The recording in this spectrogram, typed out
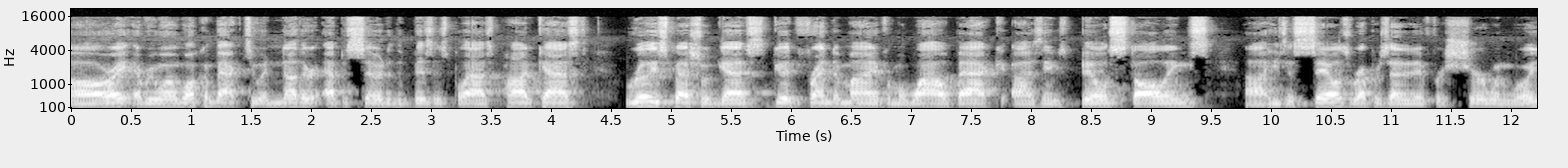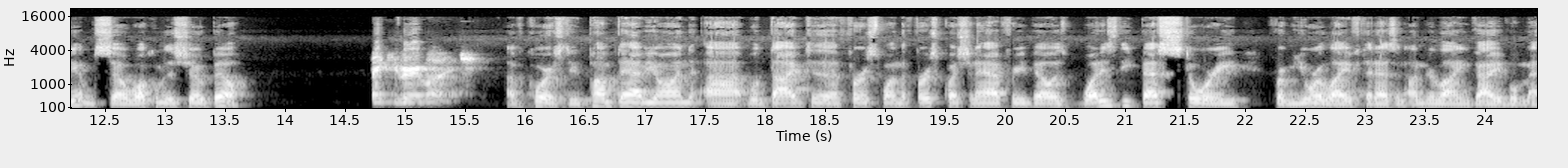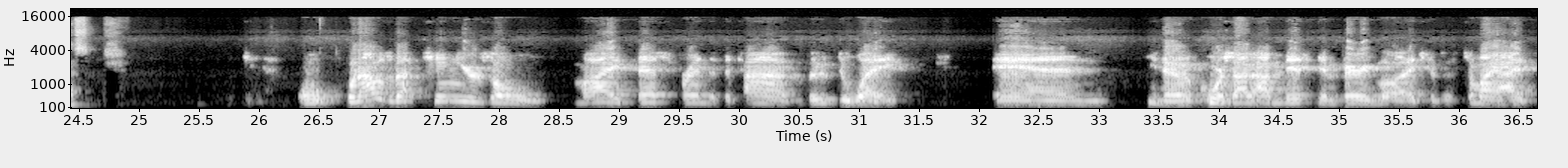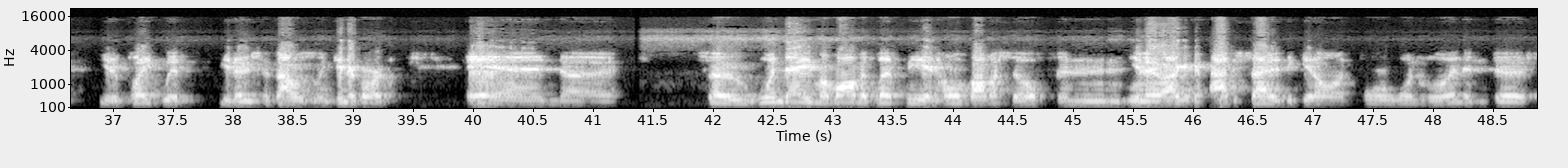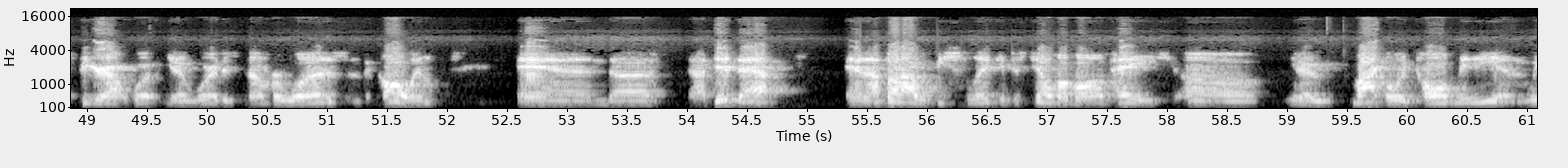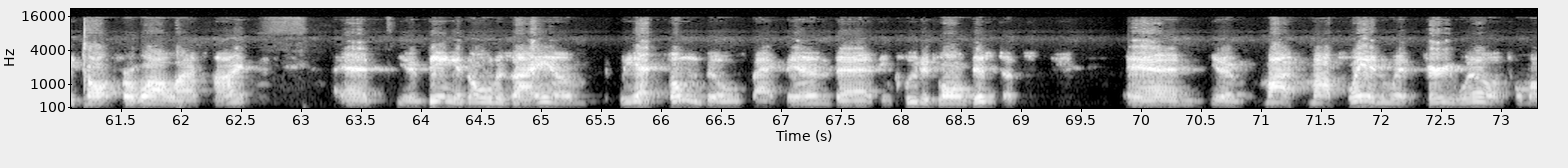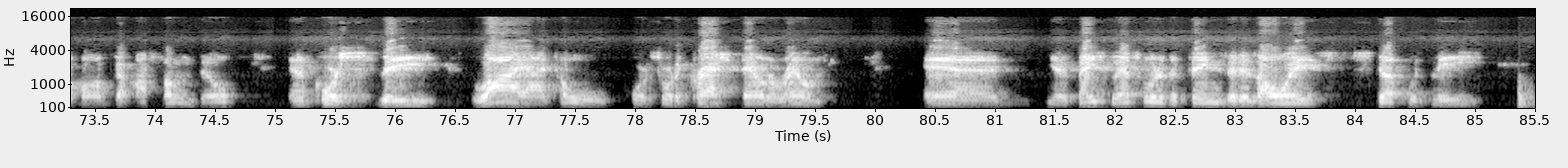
All right, everyone, welcome back to another episode of the Business Blast podcast. Really special guest, good friend of mine from a while back. Uh, his name is Bill Stallings. Uh, he's a sales representative for Sherwin Williams. So, welcome to the show, Bill. Thank you very much. Of course, dude. Pumped to have you on. Uh, we'll dive to the first one. The first question I have for you, Bill, is what is the best story from your life that has an underlying valuable message? Well, when I was about 10 years old, my best friend at the time moved away. And, you know, of course, I, I missed him very much because it's somebody I, you know, played with, you know, since I was in kindergarten. And uh, so one day my mom had left me at home by myself, and, you know, I, I decided to get on 411 and uh, figure out what, you know, where this number was and to call him. And uh, I did that and I thought I would be slick and just tell my mom, hey, uh, you know, Michael had called me and we talked for a while last night. And, you know, being as old as I am, we had phone bills back then that included long distance. And, you know, my, my plan went very well until my mom got my phone bill. And of course, the lie I told sort of crashed down around me. And, you know, basically that's one of the things that has always stuck with me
